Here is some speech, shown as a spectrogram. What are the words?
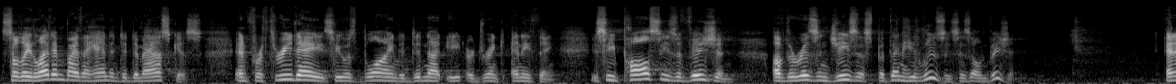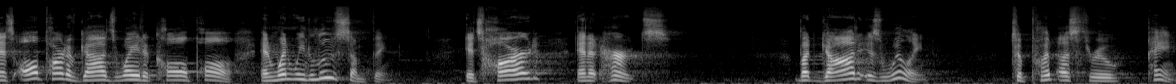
So they led him by the hand into Damascus, and for three days he was blind and did not eat or drink anything. You see, Paul sees a vision of the risen Jesus, but then he loses his own vision. And it's all part of God's way to call Paul. And when we lose something, it's hard and it hurts. But God is willing to put us through pain.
